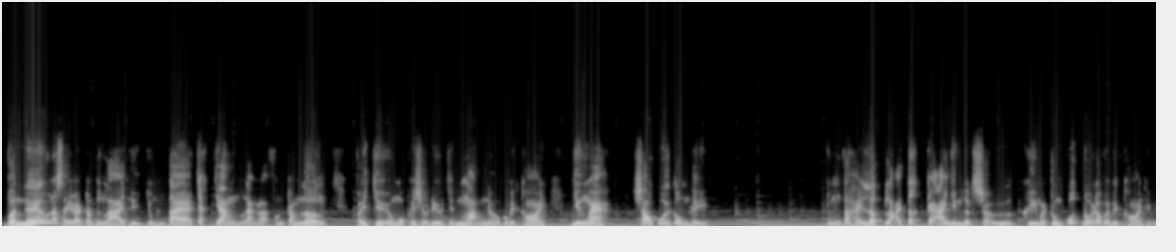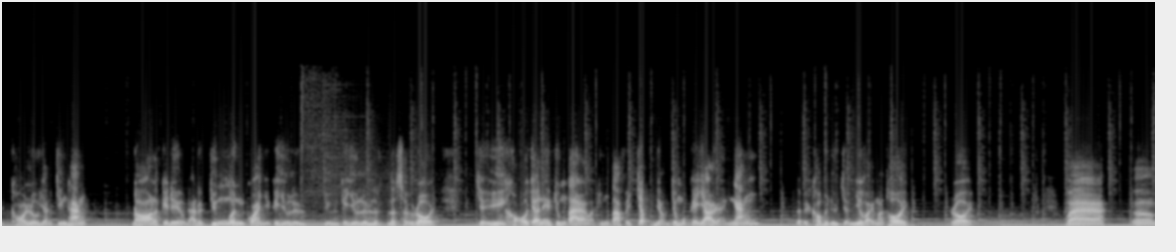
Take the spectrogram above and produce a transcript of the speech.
Và nếu nó xảy ra trong tương lai thì chúng ta chắc chắn là là phần trăm lớn phải chịu một cái sự điều chỉnh mạnh nữa của Bitcoin. Nhưng mà sau cuối cùng thì chúng ta hãy lật lại tất cả những lịch sử khi mà Trung Quốc đối đầu với Bitcoin thì Bitcoin luôn giành chiến thắng. Đó là cái điều đã được chứng minh qua những cái dữ liệu những cái dữ liệu lịch, lịch sử rồi. Chỉ khổ cho anh em chúng ta rằng là chúng ta phải chấp nhận trong một cái giai đoạn ngắn là Bitcoin bị điều chỉnh như vậy mà thôi. Rồi. Và uh,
